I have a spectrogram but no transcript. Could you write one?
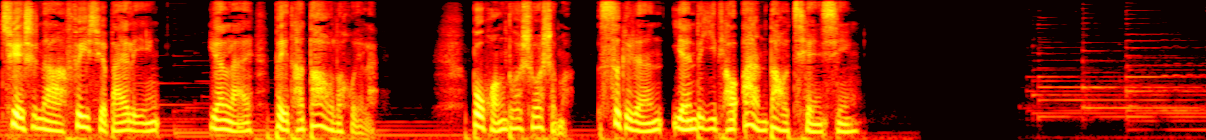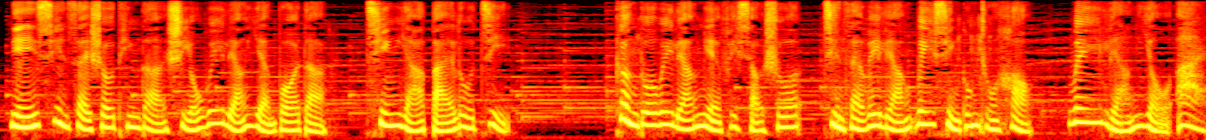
却是那飞雪白绫，原来被他倒了回来。不遑多说什么，四个人沿着一条暗道前行。您现在收听的是由微凉演播的《青崖白鹿记》，更多微凉免费小说尽在微凉微信公众号“微凉有爱”。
